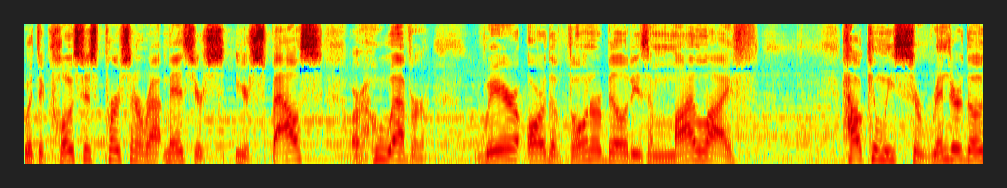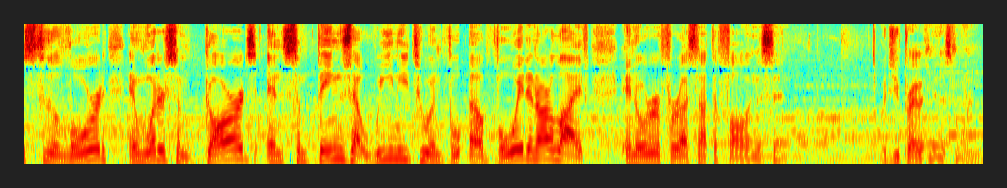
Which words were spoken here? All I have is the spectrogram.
with the closest person around, it's your, your spouse or whoever. Where are the vulnerabilities in my life? How can we surrender those to the Lord? And what are some guards and some things that we need to invo- avoid in our life in order for us not to fall into sin? Would you pray with me this morning?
